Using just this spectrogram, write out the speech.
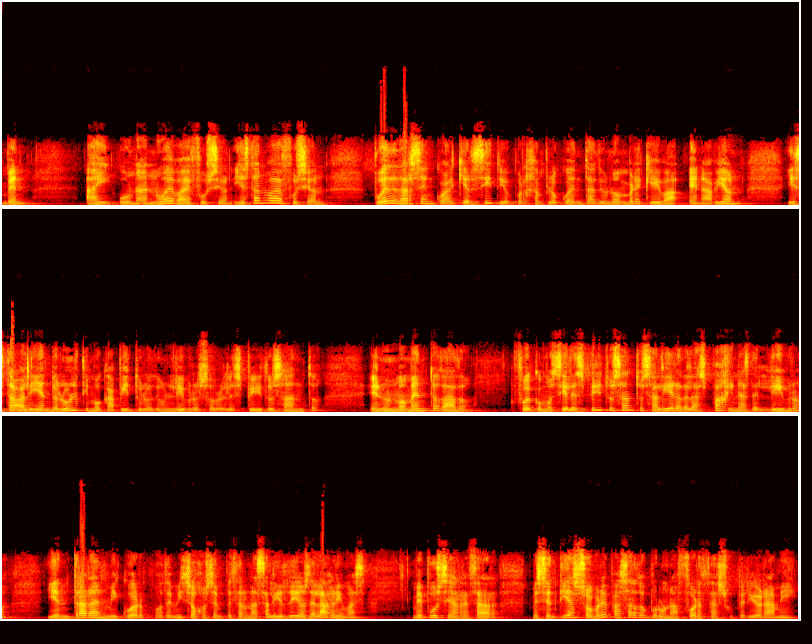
¿Ven? Hay una nueva efusión. Y esta nueva efusión puede darse en cualquier sitio. Por ejemplo, cuenta de un hombre que iba en avión y estaba leyendo el último capítulo de un libro sobre el Espíritu Santo. En un momento dado, fue como si el Espíritu Santo saliera de las páginas del libro y entrara en mi cuerpo. De mis ojos empezaron a salir ríos de lágrimas. Me puse a rezar. Me sentía sobrepasado por una fuerza superior a mí.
